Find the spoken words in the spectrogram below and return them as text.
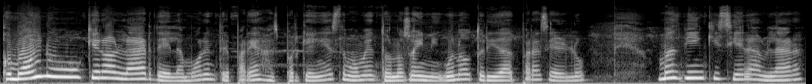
Como hoy no quiero hablar del amor entre parejas, porque en este momento no soy ninguna autoridad para hacerlo, más bien quisiera hablar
